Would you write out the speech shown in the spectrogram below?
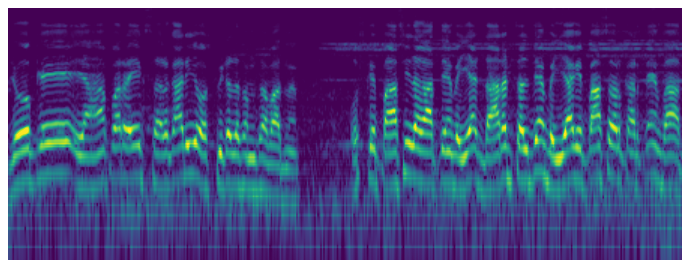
जो कि यहाँ पर एक सरकारी हॉस्पिटल है शमशाबाद में। उसके पास ही लगाते हैं भैया डायरेक्ट चलते हैं भैया के पास और करते हैं बात।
